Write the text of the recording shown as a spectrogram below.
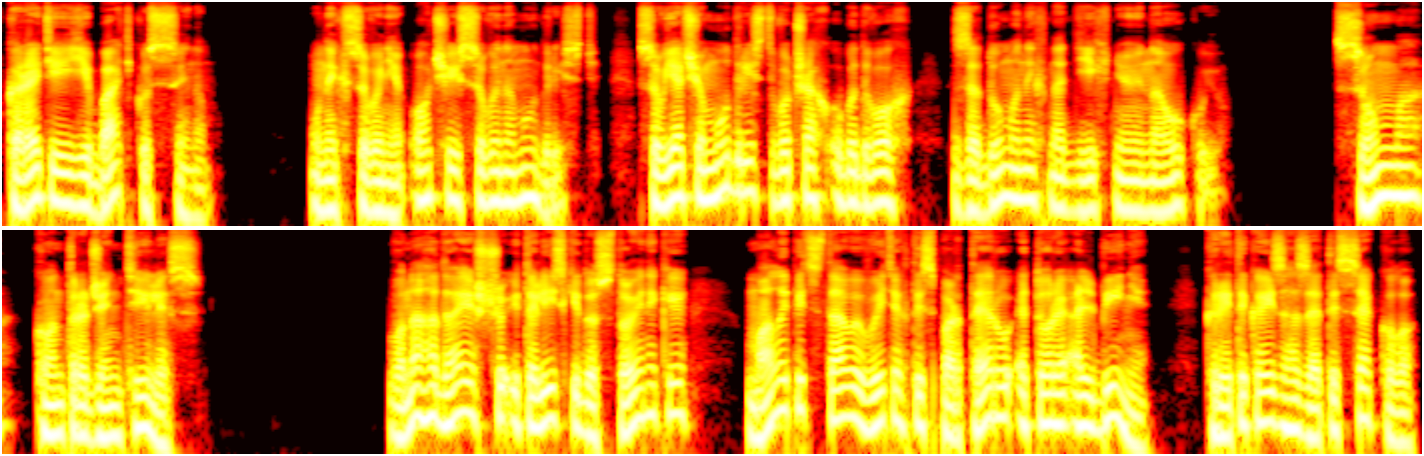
в кареті її батько з сином. У них совині очі й совина мудрість, сов'яча мудрість в очах обидвох, задуманих над їхньою наукою. Сумма контра джентіліс. Вона гадає, що італійські достойники мали підстави витягти з партеру Еторе Альбіні, критика із газети Секколо,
